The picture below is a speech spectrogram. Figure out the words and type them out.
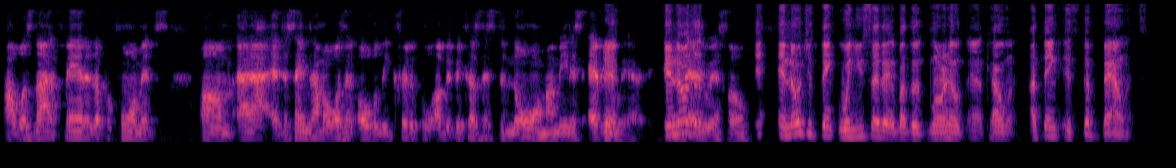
I was not a fan of the performance. Um, and I, at the same time, I wasn't overly critical of it because it's the norm. I mean, it's everywhere. And It's know that- everywhere. So And don't you think when you said that about the Lauryn Hill uh, Calvin, I think it's the balance.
